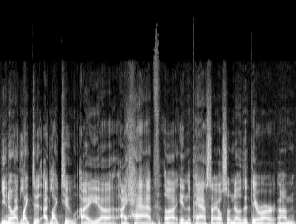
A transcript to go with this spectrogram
You know, I'd like to. I'd like to. I uh, I have uh, in the past. I also know that there are. Um,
